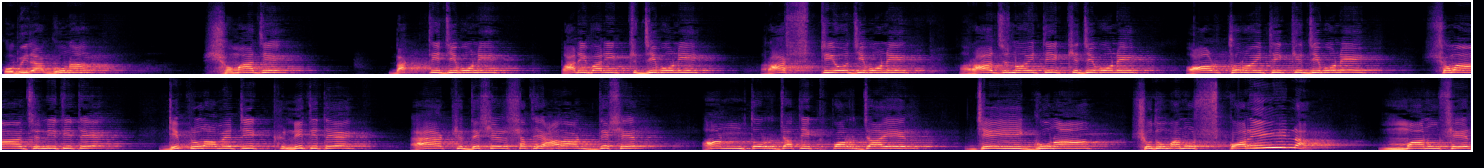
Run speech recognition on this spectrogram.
কবিরা গুণা, সমাজে, ব্যক্তি জীবনে, পারিবারিক জীবনে, রাষ্ট্রীয় জীবনে, রাজনৈতিক জীবনে, অর্থনৈতিক জীবনে, সমাজনীতিতে ডিপ্লোম্যাটিক নীতিতে, এক দেশের সাথে আর দেশের আন্তর্জাতিক পর্যায়ের যেই গুণা শুধু মানুষ করেই না, মানুষের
